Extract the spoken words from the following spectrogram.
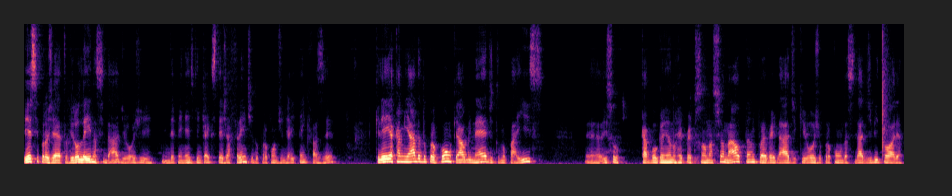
Esse projeto virou lei na cidade. Hoje, independente, quem quer que esteja à frente do PROCON de Jundiaí tem que fazer. Criei a caminhada do PROCON, que é algo inédito no país. É, isso acabou ganhando repercussão nacional. Tanto é verdade que hoje o PROCON da cidade de Vitória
